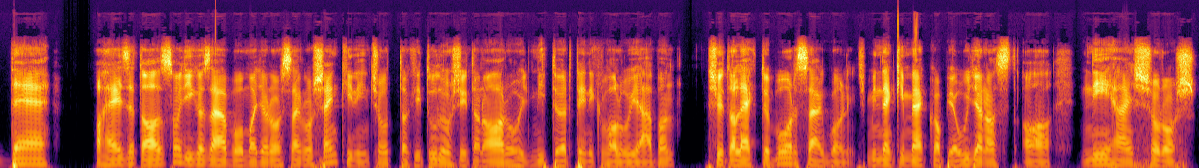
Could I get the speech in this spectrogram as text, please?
de a helyzet az, hogy igazából Magyarországról senki nincs ott, aki tudósítana arról, hogy mi történik valójában, sőt a legtöbb országból nincs. Mindenki megkapja ugyanazt a néhány soros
